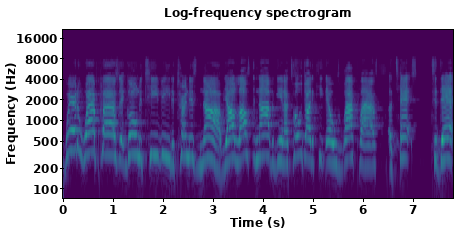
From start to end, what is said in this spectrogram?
Where the wire pliers that go on the TV to turn this knob? Y'all lost the knob again. I told y'all to keep those wire pliers attached to that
